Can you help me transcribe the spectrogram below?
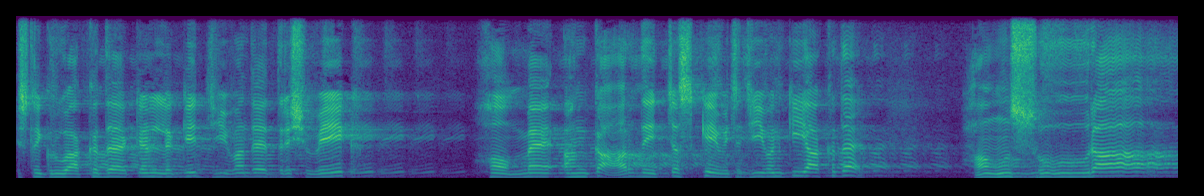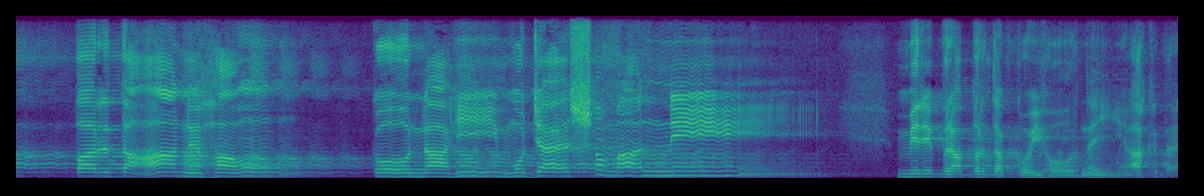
ਇਸ ਲਈ ਗੁਰੂ ਆਖਦਾ ਹੈ, ਕਹਿਣ ਲੱਗੇ, ਜੀਵਨ ਦੇ ਦ੍ਰਿਸ਼ ਵੇਖ ਹਾਂ, ਮੈਂ ਅਹੰਕਾਰ ਦੇ ਚਸਕੇ ਵਿੱਚ ਜੀਵਨ ਕੀ ਆਖਦਾ ਹੈ? ਹਉ ਸੂਰਾ ਪ੍ਰਧਾਨ ਹਉ, ਕੋ ਨਾਹੀ ਮੁਝੈ ਸਮਾਨੇ। ਮੇਰੇ ਬਰਾਬਰ ਦਾ ਕੋਈ ਹੋਰ ਨਹੀਂ ਆਖਦਾ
